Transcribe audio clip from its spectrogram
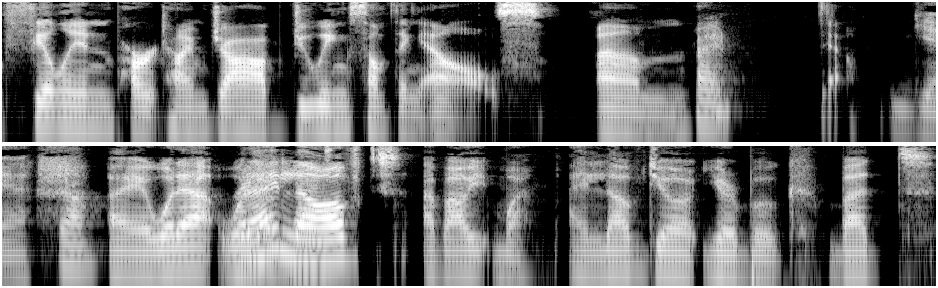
fill in part time job doing something else. Um, right. Yeah. Yeah. Uh, what I, what I, I loved about well, I loved your your book, but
